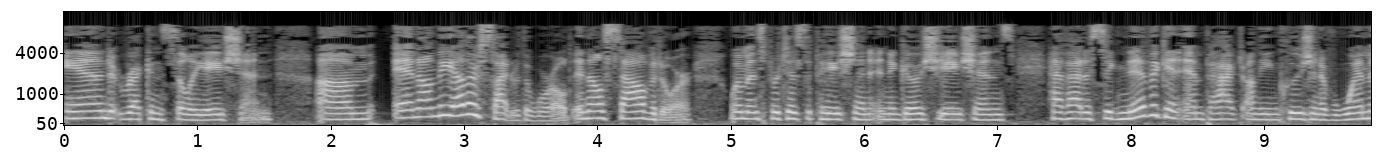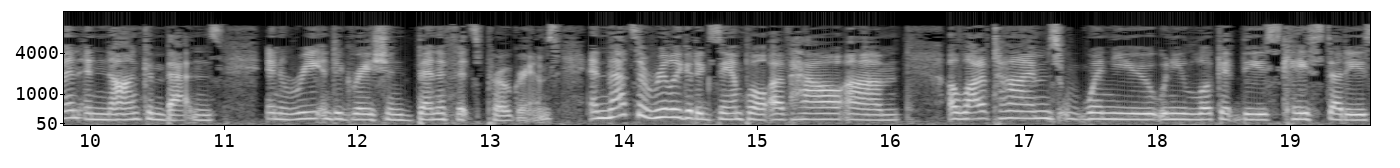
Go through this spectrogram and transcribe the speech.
and reconciliation. Um, and on the other side of the world, in El Salvador, women's participation in negotiations have had a significant impact on the inclusion of women and non-combatants in reintegration benefits programs. And that's a really good example of how um, a lot of times when you when you look at these case studies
